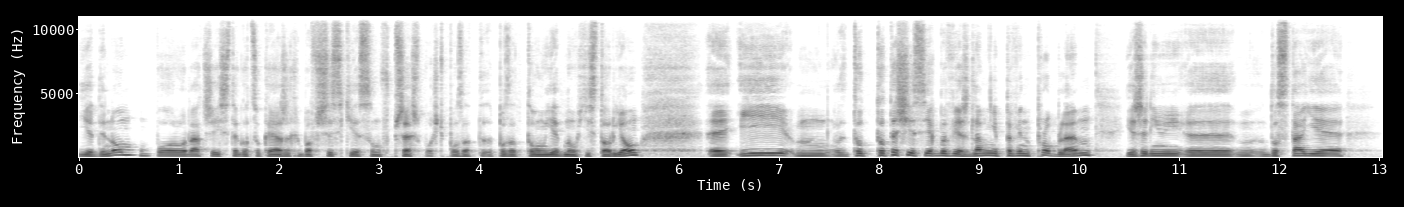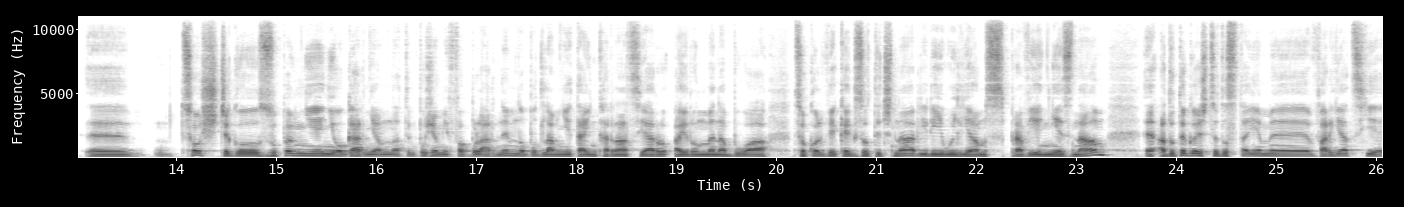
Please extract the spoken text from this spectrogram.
jedyną, bo raczej z tego co kojarzę chyba wszystkie są w przeszłość poza, poza tą jedną historią. E, i mm, to, to też jest jakby wiesz, dla mnie pewien problem, jeżeli e, dostaję coś, czego zupełnie nie ogarniam na tym poziomie fabularnym, no bo dla mnie ta inkarnacja Ironmana była cokolwiek egzotyczna. Riri Williams prawie nie znam, y, a do tego jeszcze dostajemy wariację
